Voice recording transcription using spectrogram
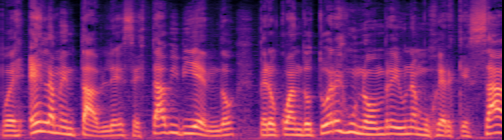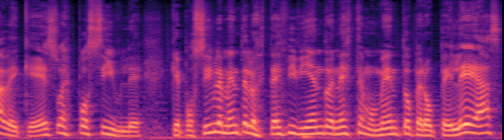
pues es lamentable, se está viviendo, pero cuando tú eres un hombre y una mujer que sabe que eso es posible, que posiblemente lo estés viviendo en este momento, pero peleas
